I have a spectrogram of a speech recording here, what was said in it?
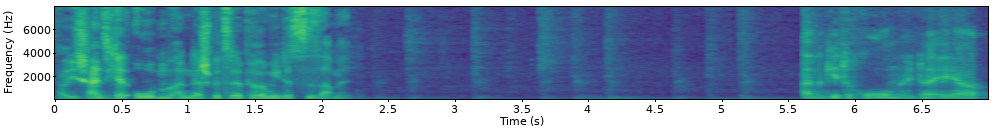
Aber die scheinen sich halt oben an der Spitze der Pyramide zu sammeln. Dann geht Rom hinterher.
